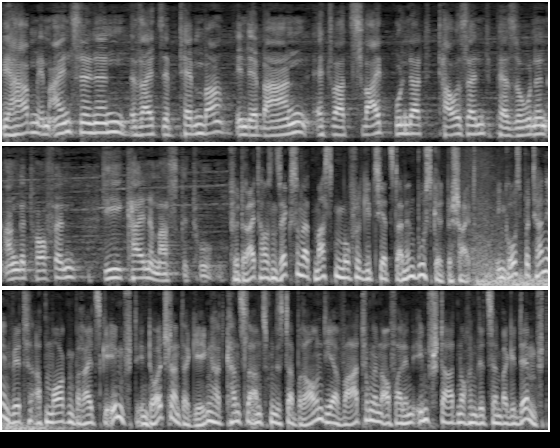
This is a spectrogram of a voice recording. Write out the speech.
Wir haben im Einzelnen seit September in der Bahn etwa 200.000 Personen angetroffen, die keine Maske trugen. Für 3600 Maskenmuffel gibt es jetzt einen Bußgeldbescheid. In Großbritannien wird ab morgen bereits geimpft. In Deutschland dagegen hat Kanzleramtsminister Braun die Erwartungen auf einen Impfstart noch im Dezember gedämpft.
